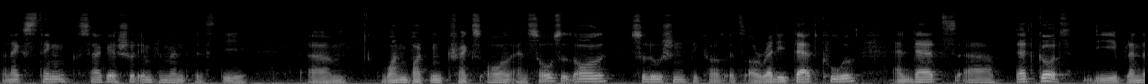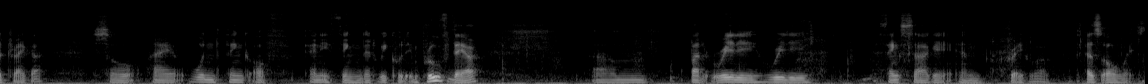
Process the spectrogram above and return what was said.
the next thing Sergey should implement is the um, one button tracks all and solves it all solution because it's already that cool and that uh, that good the blender tracker. So I wouldn't think of anything that we could improve there. Um, but really really thanks Sergey and great work as always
